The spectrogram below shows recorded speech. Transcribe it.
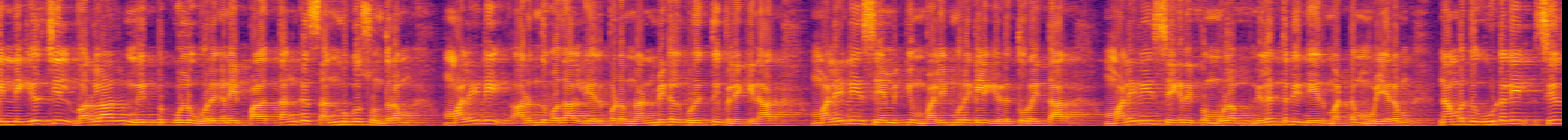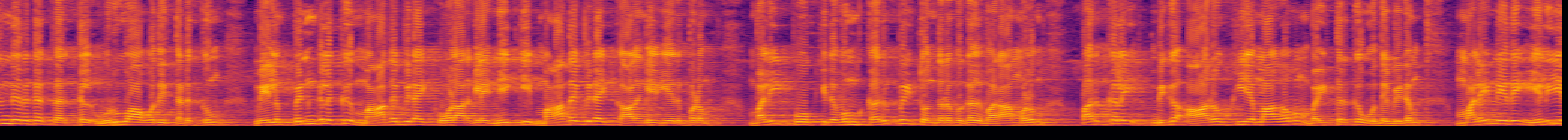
இந்நிகழ்ச்சியில் வரலாறு மீட்பு குழு ஒருங்கிணைப்பாளர் தங்க சண்முக சுந்தரம் மழைநீர் அருந்துவதால் ஏற்படும் நன்மைகள் குறித்து விளக்கினார். மழைநீர் சேமிக்கும் வழிமுறைகளை எடுத்துரைத்தார். மழைநீர் சேகரிப்பு மூலம் நிலத்தடி நீர் மட்டம் உயரும். நமது உடலில் சிறுநீரக கற்கள் உருவாவதை தடுக்கும். மேலும் பெண்களுக்கு மாதவிடாய் கோளாறுகளை நீக்கி மாதவிடாய் காலங்களில் ஏற்படும் வலி போக்கிடவும் கருப்பை தொந்தரவுகள் வராமலும் பற்களை மிக ஆரோக்கியமாகவும் வைத்திருக்க உதவிடும். மழைநீரை எளிய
